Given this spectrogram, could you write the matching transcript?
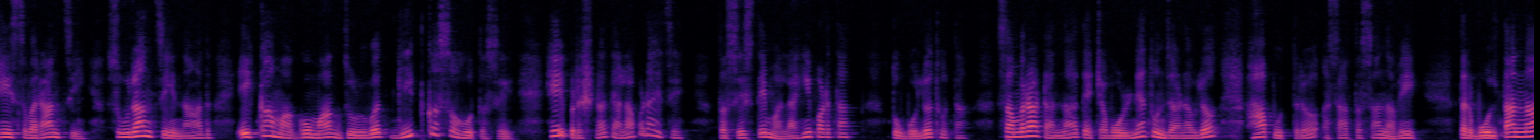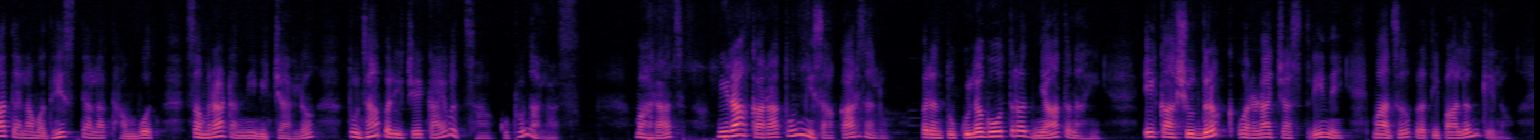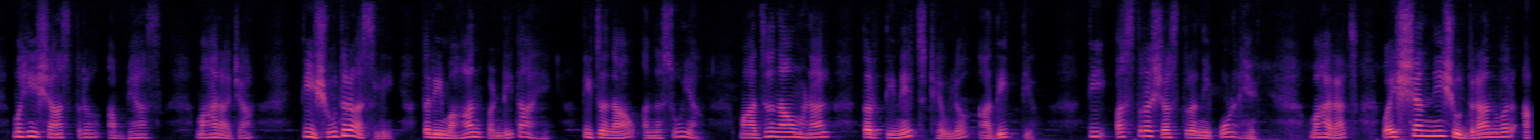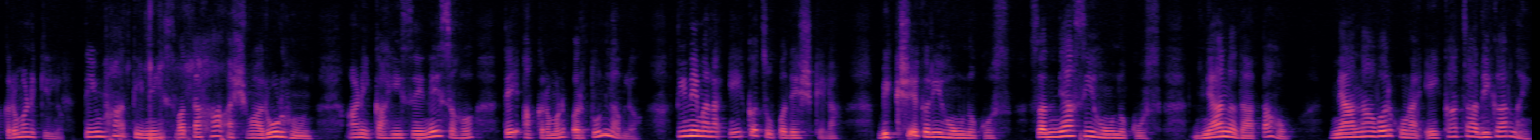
हे स्वरांचे सुरांचे नाद एका मागोमाग जुळवत गीत कसं होत असेल? हे प्रश्न त्याला पडायचे. तसेच ते मलाही पडतात. तो बोलत होता सम्राटांना त्याच्या बोलण्यातून जाणवलं हा पुत्र असा तसा नव्हे. तर बोलताना त्याला मध्येच त्याला थांबवत सम्राटांनी विचारलं तुझा परिचय काय वत्सा? कुठून आलास? महाराज निराकारातून मी साकार झालो परंतु कुलगोत्र ज्ञात नाही. एका शूद्रक वर्णाच्या स्त्रीने माझं प्रतिपालन केलं. महिशास्त्र अभ्यास. महाराजा ती शूद्र असली तरी महान पंडित आहे. तिचं नाव अनसूया. माझं नाव म्हणाल तर तिनेच ठेवलं आदित्य. ती अस्त्रशस्त्र निपुण आहे. महाराज वैश्यांनी शूद्रांवर आक्रमण केलं. तेव्हा तिने स्वतः अश्वारूढ होऊन आणि काही सेनेसह ते आक्रमण परतून लावलं. तिने मला एकच उपदेश केला. भिक्षेकरी होऊ नकोस संन्यासी होऊ नकोस ज्ञानदाता हो. ज्ञानावर कुणा एकाचा अधिकार नाही.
